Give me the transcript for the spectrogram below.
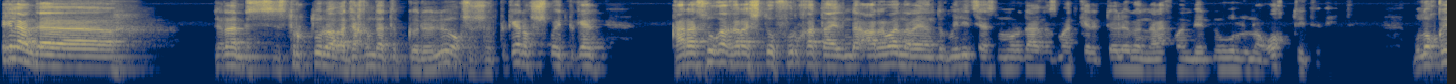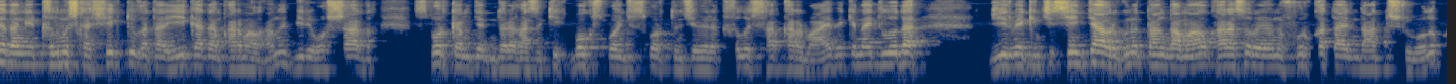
Эле анда жана биз структурага жакындатып көрөлү окшошот бекен окшошпойт бекен. Кара сууга караштуу фуркат айылында араван райондук милициясынын мурдагы кызматкери төлөгөн рахманбердиин уулуна ок тийди бул окуядан кийин кылмышка шектүү катары эки адам кармалганы бири ош шаардык спорт комитетинин төрагасы кик бокс боюнча спорттун чебери кылыч саркарбаев экени айтылууда жыйырма экинчи сентябрь күнү таң камал кара суу району фуркат айылында атышуу болуп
